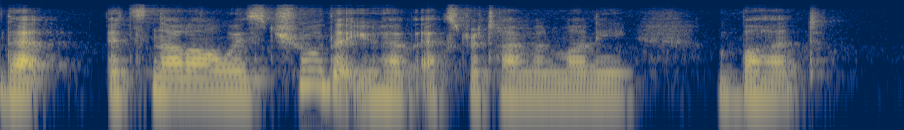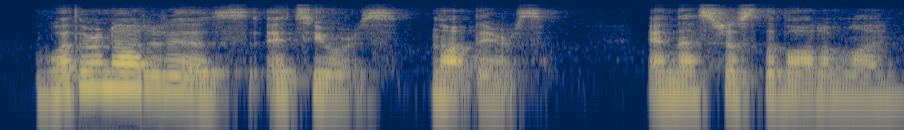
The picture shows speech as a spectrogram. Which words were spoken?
that it's not always true that you have extra time and money, but whether or not it is, it's yours, not theirs. And that's just the bottom line.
